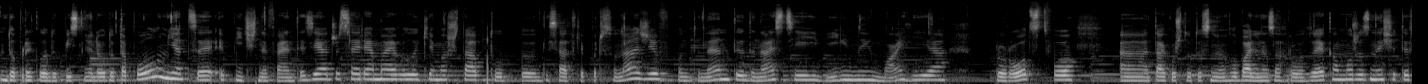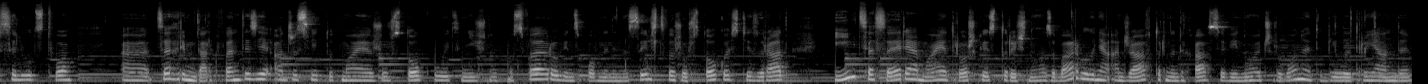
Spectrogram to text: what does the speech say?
До прикладу, пісня льоду та полум'я це епічне фентезі, адже серія має великий масштаб. Тут е, десятки персонажів, континенти, династії, війни, магія, пророцтво. Також тут існує глобальна загроза, яка може знищити все людство. Це грімдарк фентезі, адже світ тут має жорстоку і цинічну атмосферу, він сповнений насильства, жорстокості, зрад. І ця серія має трошки історичного забарвлення, адже автор надихався війною червоної та білої троянди.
